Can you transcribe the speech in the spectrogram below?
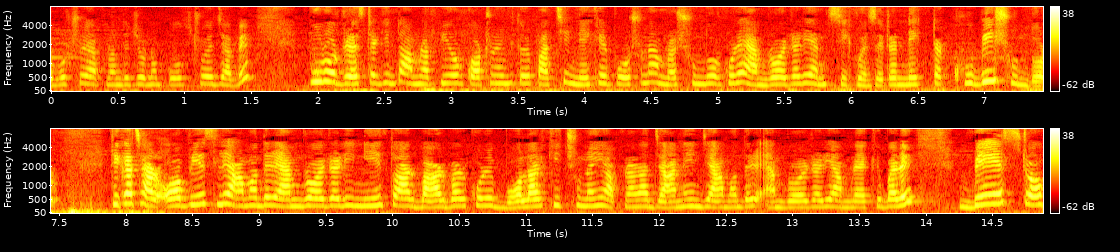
অবশ্যই আপনাদের জন্য পোস্ট হয়ে যাবে। পুরো ড্রেসটা কিন্তু আমরা পিওর কটনের ভিতরে পাচ্ছি। নেকের পোর্শনে আমরা সুন্দর করে এমব্রয়ডারি অ্যান্ড সিকোয়েন্স এটা নেকটা খুবই সুন্দর। ঠিক আছে? আর অবভিয়াসলি আমাদের এমব্রয়ডারি নিয়ে তো আর বারবার করে বলার কিছু নাই। আপনারা জানেন যে আমাদের এমব্রয়ডারি আমরা একেবারে বেস্ট অফ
